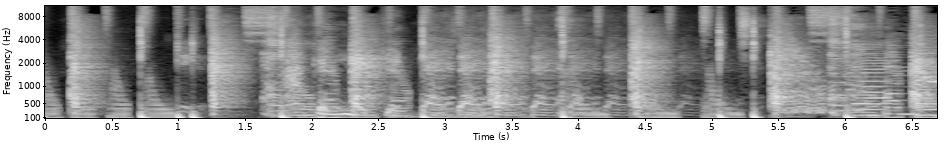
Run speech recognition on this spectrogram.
Dig it. I know the world's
